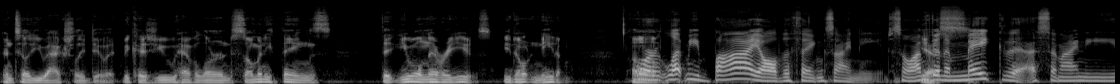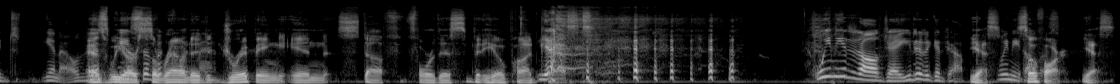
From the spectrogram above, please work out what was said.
until you actually do it because you have learned so many things that you will never use. You don't need them. Or let me buy all the things I need. So I'm Yes. going to make this and I need, you know, this as we are surrounded equipment. dripping in stuff for this video podcast. Yes. we need it all, Jay. You did a good job. Yes. We need so far. Yes.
